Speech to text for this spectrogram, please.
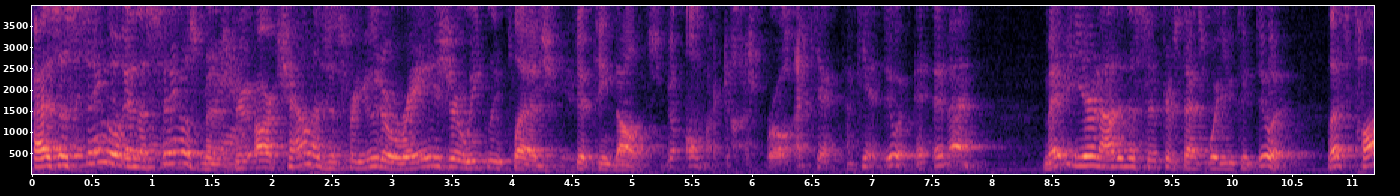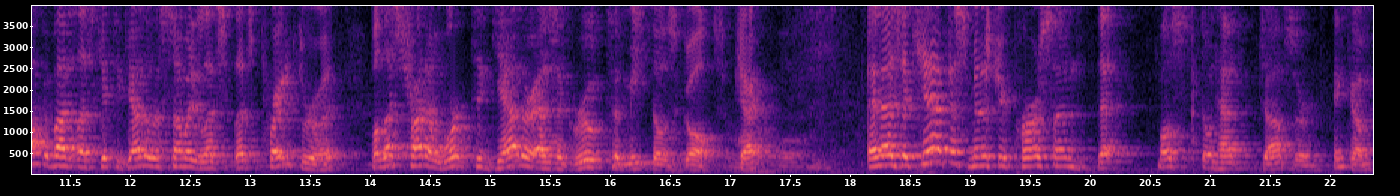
As a single in the singles ministry, our challenge is for you to raise your weekly pledge $15. You go, oh my gosh, bro, I can't, I can't do it. Amen. Maybe you're not in a circumstance where you could do it. Let's talk about it. Let's get together with somebody. Let's let's pray through it. But let's try to work together as a group to meet those goals. Okay? And as a campus ministry person that most don't have jobs or income,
